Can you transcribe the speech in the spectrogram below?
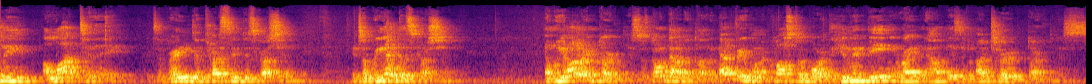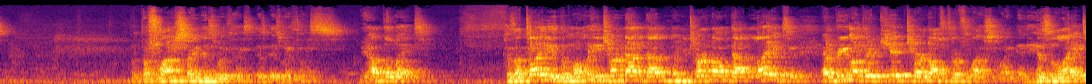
unfortunately a lot today. It's a very depressing discussion. It's a real discussion. And we are in darkness, there's no doubt about it. Everyone across the board, the human being right now is in utter darkness. But the flashlight is with us, is, is with us. We have the light. Because I'll tell you, the moment he turned out that he turned on that light, every other kid turned off their flashlight. And his light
